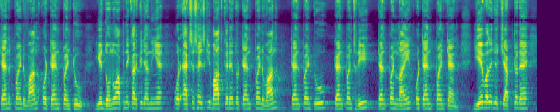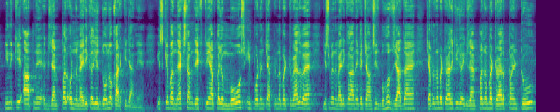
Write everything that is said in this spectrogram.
टेन पॉइंट वन और टेन पॉइंट टू ये दोनों आपने करके जानी है। और एक्सरसाइज की बात करें तो ten point one ten point two ten point three ten point nine और टेन पॉइंट टेन ये वाले जो चैप्टर हैं, इनके आपने एग्ज़ाम्पल और नमेरिकल ये दोनों करके जाने हैं। इसके बाद नेक्स्ट हम देखते हैं आपका जो most important chapter number twelve है, जिसमें नमेरिकल आने के चांसेस बहुत ज़्यादा हैं। चैप्टर नंबर ट्वेल्व की जो example number twelve point two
